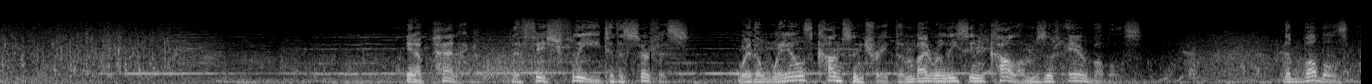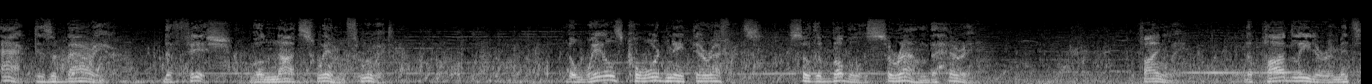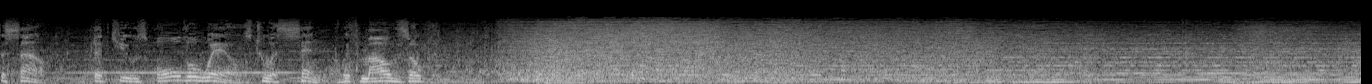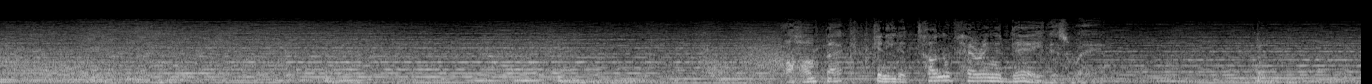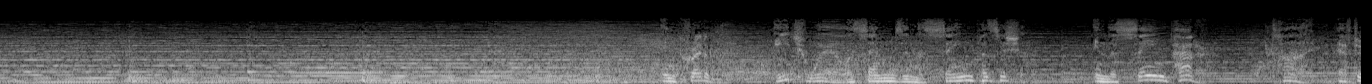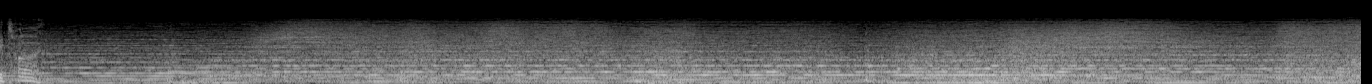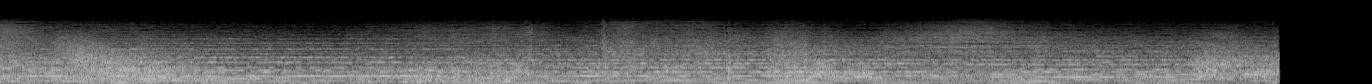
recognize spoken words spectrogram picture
In a panic, the fish flee to the surface, where the whales concentrate them by releasing columns of air bubbles. The bubbles act as a barrier. The fish will not swim through it. The whales coordinate their efforts so the bubbles surround the herring. Finally, the pod leader emits a sound that cues all the whales to ascend with mouths open. Humpback can eat a ton of herring a day this way. Incredibly, each whale ascends in the same position, in the same pattern, time after time.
